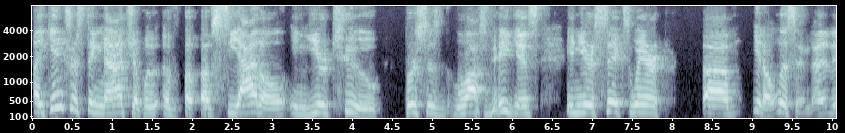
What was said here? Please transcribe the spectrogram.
like interesting matchup of, of, of Seattle in year two versus Las Vegas in year six, where um, you know, listen, uh,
